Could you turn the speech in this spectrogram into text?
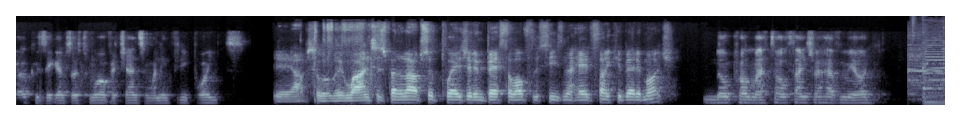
well, because it gives us more of a chance of winning three points. Yeah, absolutely. Lance, it's been an absolute pleasure and best of luck for the season ahead. Thank you very much. No problem at all. Thanks for having me on.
